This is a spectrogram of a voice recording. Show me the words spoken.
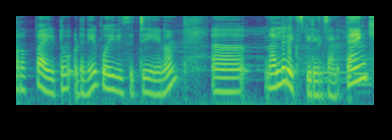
ഉറപ്പായിട്ടും ഉടനെ പോയി വിസിറ്റ് ചെയ്യണം. നല്ലൊരു എക്സ്പീരിയൻസ് ആണ്. താങ്ക്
